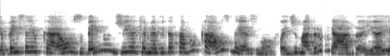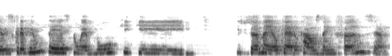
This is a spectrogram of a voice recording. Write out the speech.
Eu pensei o caos bem num dia que a minha vida estava o caos mesmo, foi de madrugada. E aí eu escrevi um texto, um e-book que, que chama Eu Quero o Caos da Infância,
